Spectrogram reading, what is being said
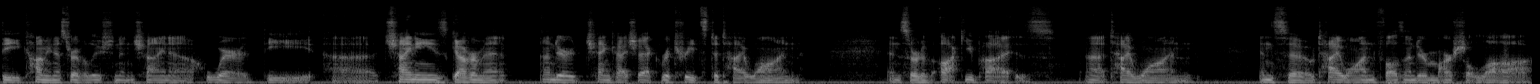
the Communist Revolution in China, where the uh, Chinese government under Chiang Kai shek retreats to Taiwan and sort of occupies uh, Taiwan. And so Taiwan falls under martial law.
